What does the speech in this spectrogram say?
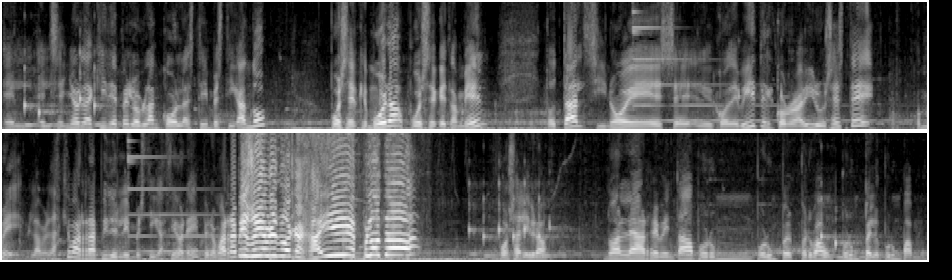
El, señor de aquí de pelo blanco la está investigando Puede ser que muera, puede ser que también. Total, si no es el Codebit, el coronavirus este Hombre, la verdad es que va rápido en la investigación, ¿eh? Pero más rápido estoy abriendo la caja. ¡Y explota! Pues ha librado. No le ha reventado por un, por por un pelo, por un pamo.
